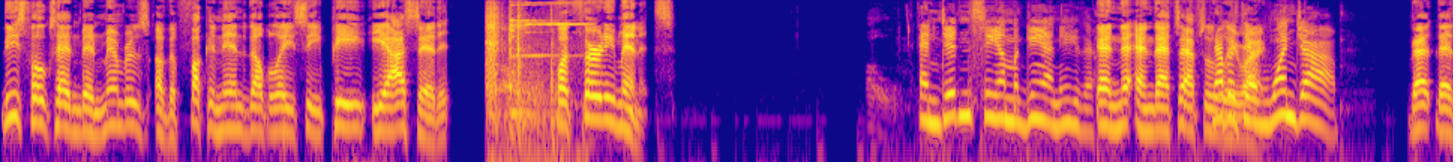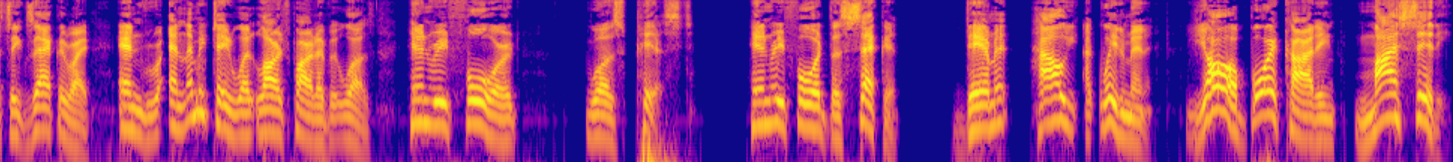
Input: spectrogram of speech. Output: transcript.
These folks hadn't been members of the fucking NAACP. Yeah, I said it. For 30 minutes. and didn't see him again either. And and that's absolutely right. that was right. their one job. That that's exactly right. And and let me tell you what large part of it was. Henry Ford was pissed. Henry Ford the second. Damn it! How? Uh, wait a minute. Y'all boycotting my city,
